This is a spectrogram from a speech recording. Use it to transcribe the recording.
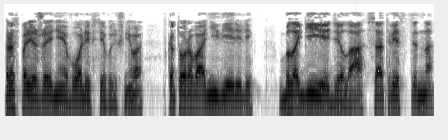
распоряжение воли Всевышнего, в которого они верили. Благие дела, соответственно,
